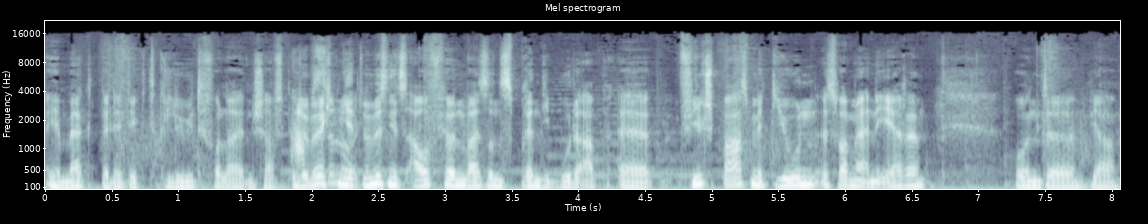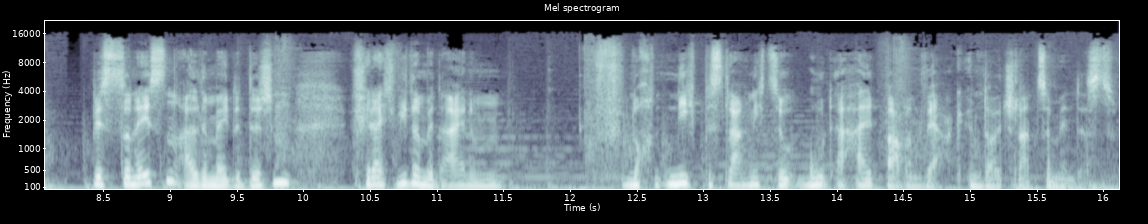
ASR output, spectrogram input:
Ihr merkt, Benedikt glüht vor Leidenschaft. Wir, möchten jetzt, wir müssen jetzt aufhören, weil sonst brennt die Bude ab. Äh, viel Spaß mit Dune, es war mir eine Ehre. Und äh, ja. Bis zur nächsten Ultimate Edition. Vielleicht wieder mit einem noch nicht bislang nicht so gut erhaltbaren Werk in Deutschland zumindest.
